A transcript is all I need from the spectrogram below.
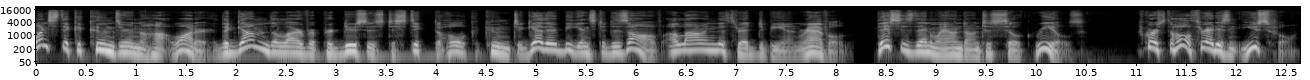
Once the cocoons are in the hot water, the gum the larva produces to stick the whole cocoon together begins to dissolve, allowing the thread to be unraveled. This is then wound onto silk reels. Of course, the whole thread isn't useful.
